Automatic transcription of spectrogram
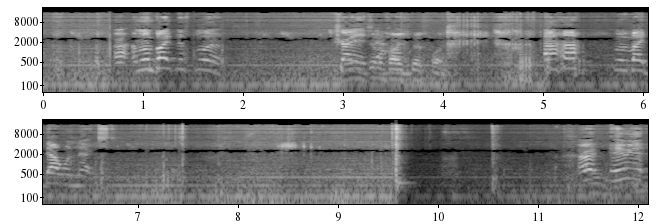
Alright, I'm gonna bite this balloon. Try He's this gonna bite this one. Uh-huh. I'm gonna bite that one next. Alright, Amy. it.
